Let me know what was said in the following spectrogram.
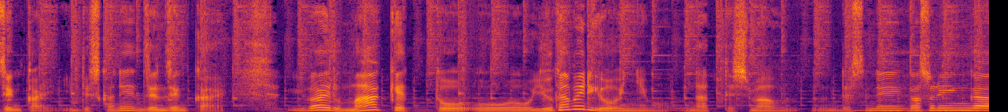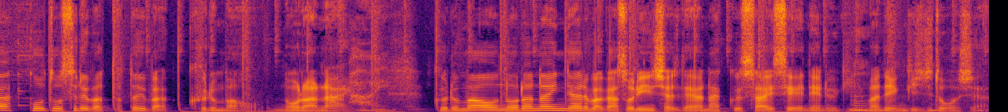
前回ですかね前々回いわゆるマーケットを歪める要因にもなってしまうんですね。ガソリンが高騰すれば例えば車を乗らない、はい、車を乗らないんであればガソリン車ではなく再生エネルギー、まあ、電気自動車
